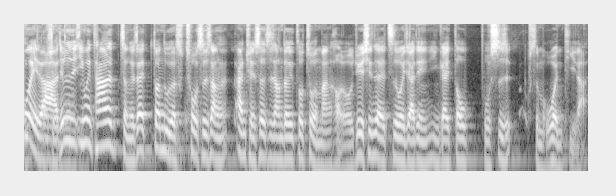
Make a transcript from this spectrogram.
会啦，就是因为它整个在断路的措施上、安全设施上都都做的蛮好的。我觉得现在智慧家电应该都不是什么问题啦。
